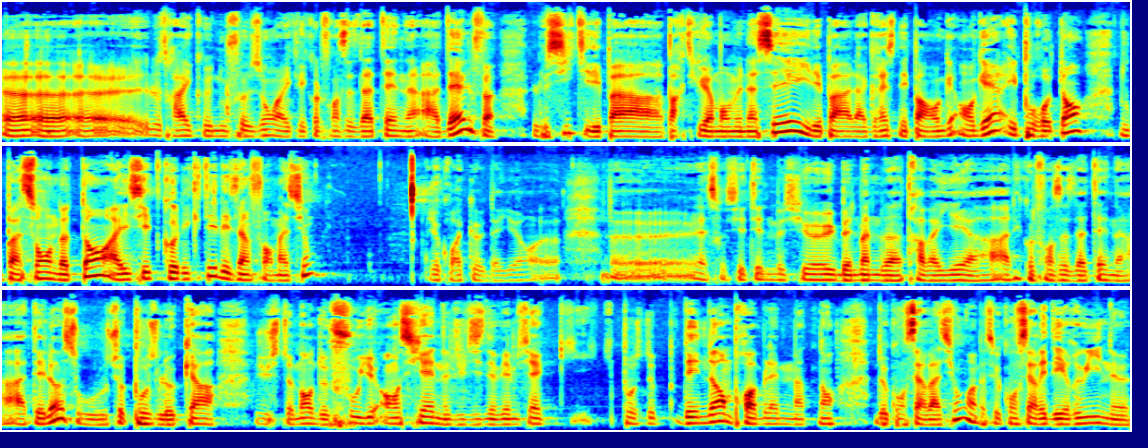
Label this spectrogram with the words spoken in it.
le travail que nous faisons avec l'école française d'Athènes à Delphes, le site, il n'est pas particulièrement menacé, il n'est pas, la Grèce n'est pas en guerre, et pour autant, nous passons notre temps à essayer de collecter les informations je crois que d'ailleurs euh, euh, la société de M. Hubelmann va travailler à, l'école française d'Athènes à, Délos, où se pose le cas justement de fouilles anciennes du 19e siècle qui, posent d'énormes problèmes maintenant de conservation, hein, parce que conserver des ruines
